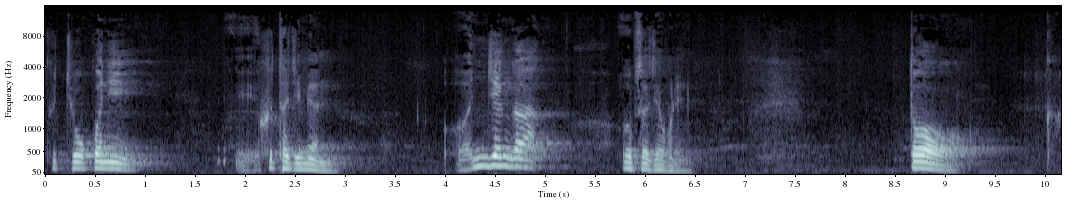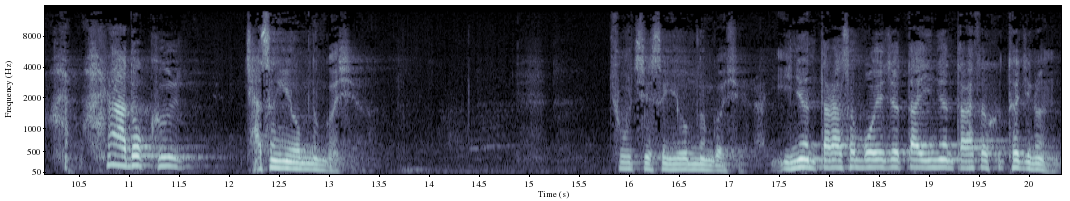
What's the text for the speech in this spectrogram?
그 조건이 흩어지면 언젠가 없어져 버리는 또 하나도 그 자성이 없는 것이야. 주체성이 없는 것이야. 인연 따라서 모여졌다, 인연 따라서 흩어지는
